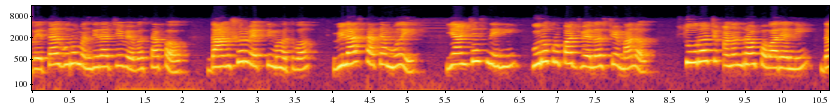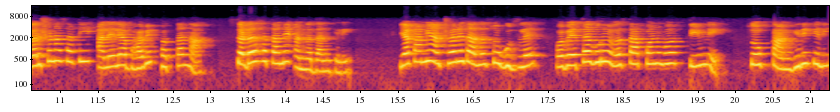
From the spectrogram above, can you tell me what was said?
वेताळ गुरु मंदिराचे व्यवस्थापक दानशूर व्यक्तिमहत्व विलास तात्या मुळे यांचे स्नेही गुरुकृपा ज्वेलर्सचे मालक सूरज आनंदराव पवार यांनी दर्शनासाठी आलेल्या भाविक भक्तांना सडळ हाताने अन्नदान केले. या कामी आचार्य दादासो गुजले व वेतागुरु व्यवस्थापन व टीमने चोख कामगिरी केली.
